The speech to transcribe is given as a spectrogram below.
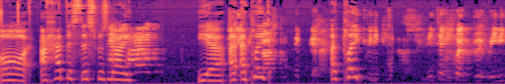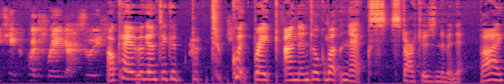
oh, I had this. This was my yeah. I, I played. I played- We need to take a quick. We need to take a quick break, actually. Okay, we're gonna take a quick break and then talk about the next starters in a minute. Bye.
